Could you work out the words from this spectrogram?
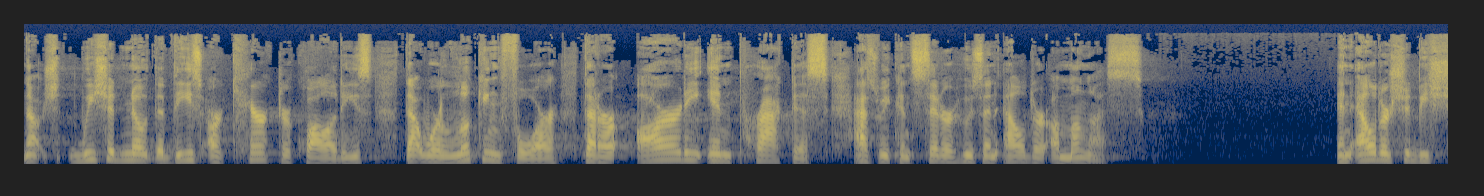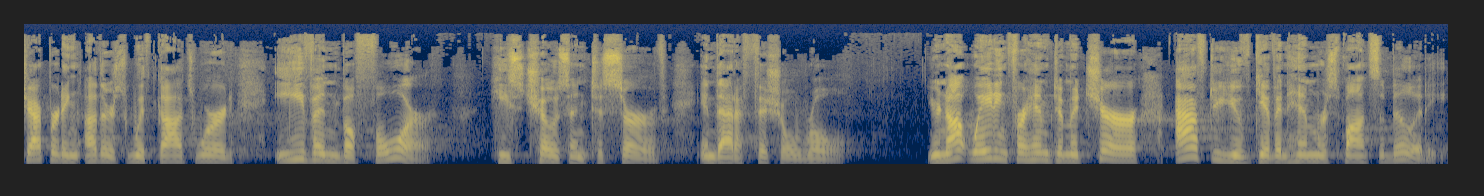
Now, we should note that these are character qualities that we're looking for that are already in practice as we consider who's an elder among us. An elder should be shepherding others with God's word even before he's chosen to serve in that official role. You're not waiting for him to mature after you've given him responsibility.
